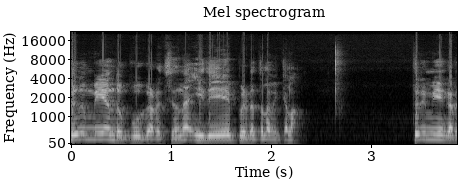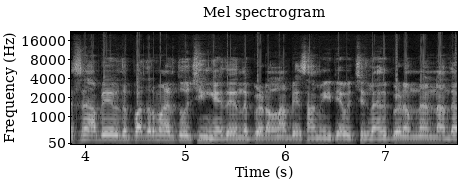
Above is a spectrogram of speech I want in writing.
திரும்பியும் இந்த பூ கிடச்சதுன்னா இதே பீடத்தில் வைக்கலாம். திரும்பியும் கிடச்சுன்னா அப்படியே இது பத்திரமா எடுத்து வச்சுங்க இது இந்த பீடம்லாம் அப்படியே சாமிக்கிட்டே வச்சுக்கலாம். இந்த பீடம்னா என்ன? அந்த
